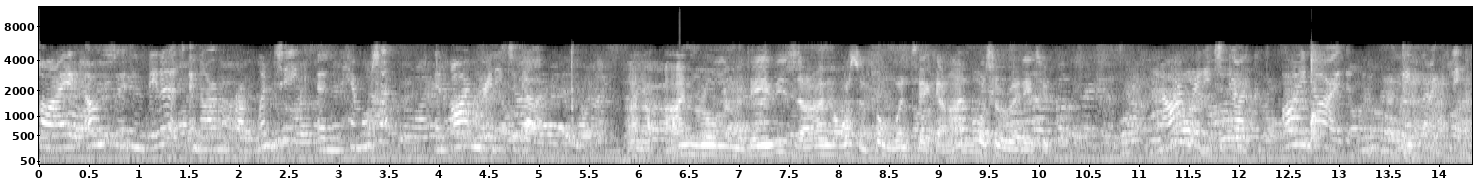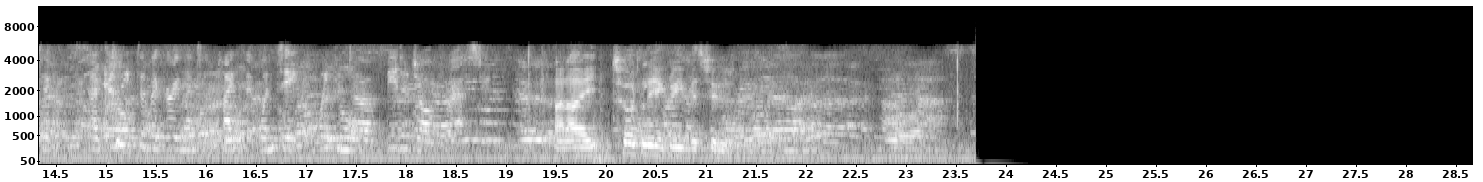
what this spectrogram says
Hi, I'm Susan Bennett and I'm from Wintec in Hamilton and I'm ready to go. And I'm Roland Davies and I'm also from Wintec and I'm also ready to go. And I'm ready to go because I know that we've got a collective, a collective agreement in place at Wintec we can do a better job for our students. And I totally agree with Susan.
